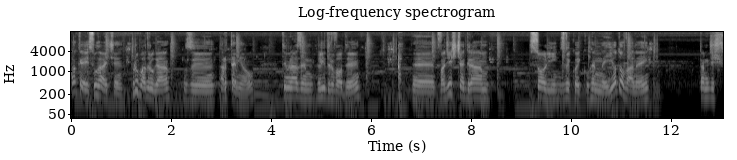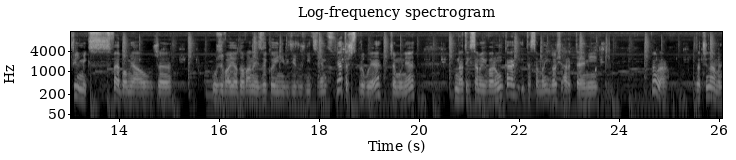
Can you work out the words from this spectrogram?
Okej, słuchajcie, próba druga z Artemią. Tym razem litr wody, e, 20 gram soli zwykłej kuchennej jodowanej. Tam gdzieś filmik z Febo miał, że używa jodowanej zwykłej i nie widzi różnicy, więc ja też spróbuję, czemu nie? Na tych samych warunkach i ta sama ilość Artemii. Dobra, zaczynamy.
